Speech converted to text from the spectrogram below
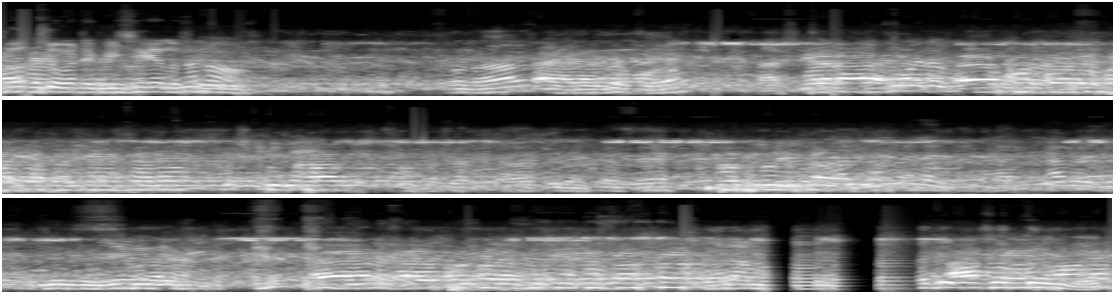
স্বচ্ছ ঘাটে ভেসে গেল শুরু সত্তর মিনিট।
